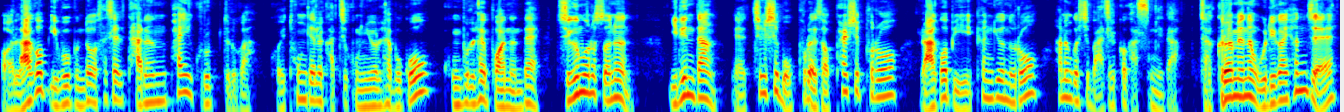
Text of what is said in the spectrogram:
어, 락업 이 부분도 사실 다른 파이 그룹들과 거의 통계를 같이 공유를 해보고 공부를 해보았는데 지금으로서는 1인당 75%에서 80% 락업이 평균으로 하는 것이 맞을 것 같습니다. 자, 그러면은 우리가 현재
